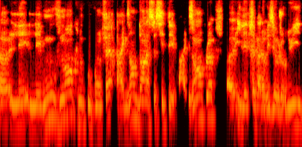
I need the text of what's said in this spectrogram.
euh, les, les, mouvements que nous pouvons faire, par exemple, dans la société. Par exemple, euh, il est très valorisé aujourd'hui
